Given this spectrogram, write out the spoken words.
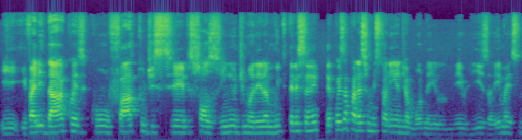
e, e vai lidar com, esse, com, o fato de ser sozinho de maneira muito interessante. Depois aparece uma historinha de amor meio, meio lisa aí, mas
